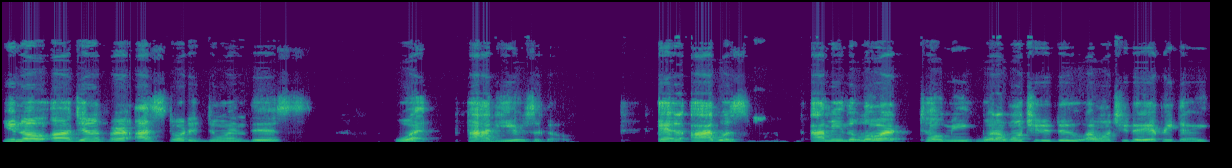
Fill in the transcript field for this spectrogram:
You know, uh, Jennifer, I started doing this, what, five years ago. And I was, I mean, the Lord told me what I want you to do. I want you to every day,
